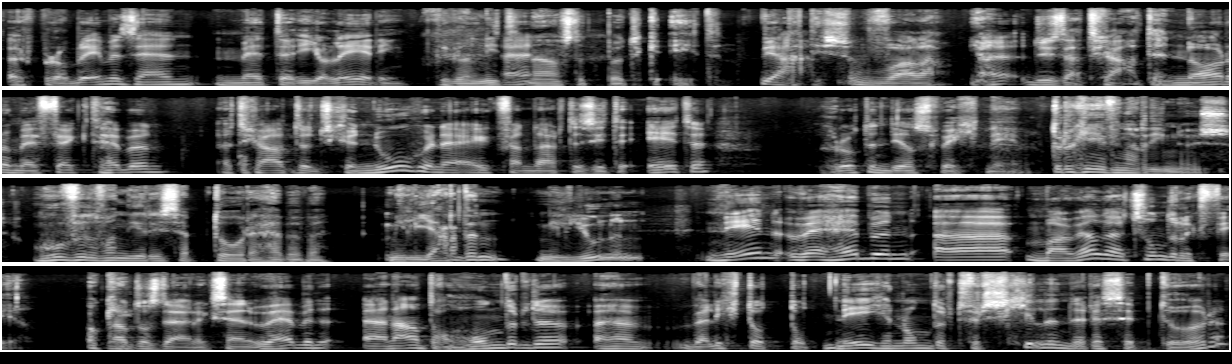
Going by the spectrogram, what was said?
er problemen zijn met de riolering. Je wil niet Hè? naast het putje eten. Ja, Dat is zo. voilà. Hè, Dus dat gaat enorm effect hebben. Het gaat het genoegen eigenlijk van daar te zitten eten grotendeels wegnemen. Terug even naar die neus. Hoeveel van die receptoren hebben we? Miljarden? Miljoenen? Nee, we hebben eh, maar wel uitzonderlijk veel. Oké. Laat ons duidelijk zijn. We hebben een aantal honderden, eh, wellicht tot, tot 900 verschillende receptoren.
